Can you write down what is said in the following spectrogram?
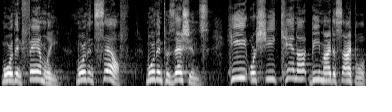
more than family, more than self, more than possessions, he or she cannot be my disciple.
